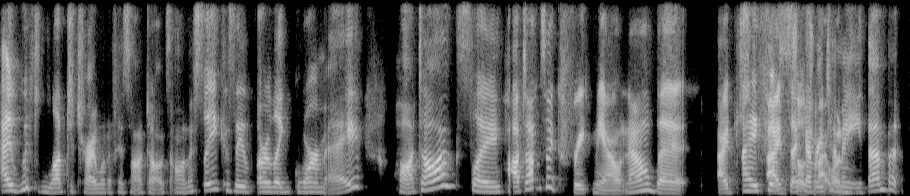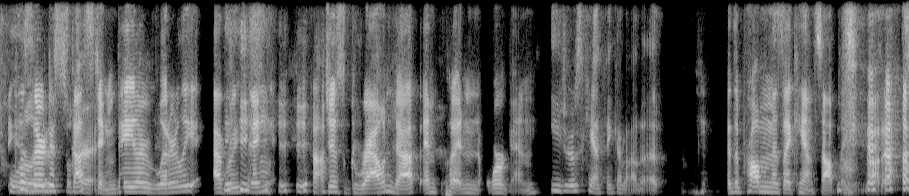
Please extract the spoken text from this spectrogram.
I would love to try one of his hot dogs, honestly, because they are like gourmet hot dogs. Like hot dogs like freak me out now, but I just, I feel I'd sick every time I eat them, but because they're would still try it. disgusting. They are literally everything yeah, just ground up and put in an organ. you just can't think about it. The problem is I can't stop thinking about it.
